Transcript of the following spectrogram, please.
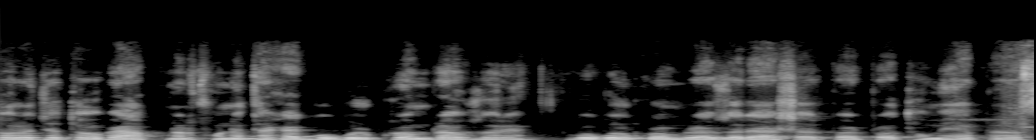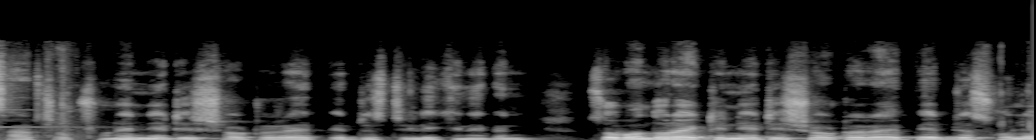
চলে যেতে হবে আপনার ফোনে থাকা গুগল ক্রোম ব্রাউজারে গুগল ক্রোম ব্রাউজারে আসার পর প্রথমে আপনারা সার্চ অপশনে নেটিস রাউটার আইপি অ্যাড্রেসটি লিখে নেবেন। সো বন্ধুরা, একটি নেটিস রাউটার আইপি অ্যাড্রেস হলো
